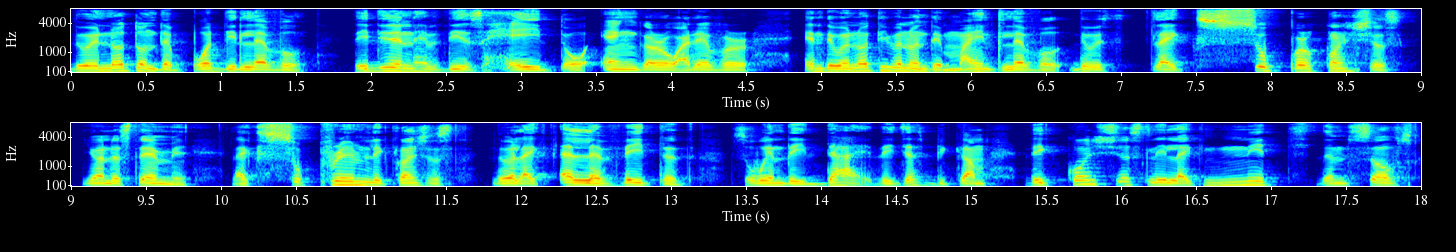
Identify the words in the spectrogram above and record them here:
they were not on the body level. They didn't have this hate or anger or whatever. And they were not even on the mind level. They were like super conscious. You understand me? Like supremely conscious. They were like elevated. So when they die, they just become, they consciously like knit themselves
